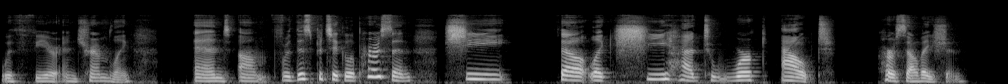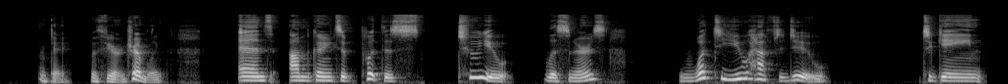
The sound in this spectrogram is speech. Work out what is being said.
with fear and trembling. And um, for this particular person, she felt like she had to work out her salvation. Okay, with fear and trembling. And I'm going to put this to you, listeners. What do you have to do to gain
